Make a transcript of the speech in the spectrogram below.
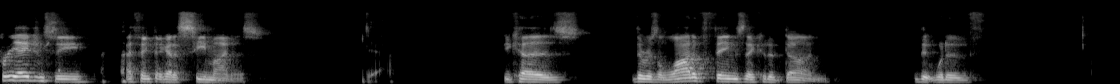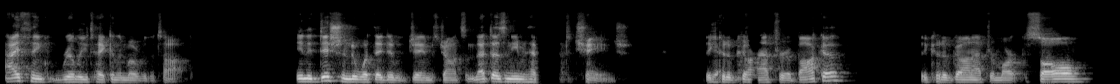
free agency, I think they got a C minus. Because there was a lot of things they could have done that would have, I think, really taken them over the top. In addition to what they did with James Johnson, that doesn't even have to change. They Yeah. could have gone after Ibaka. They could have gone after Marc Gasol.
